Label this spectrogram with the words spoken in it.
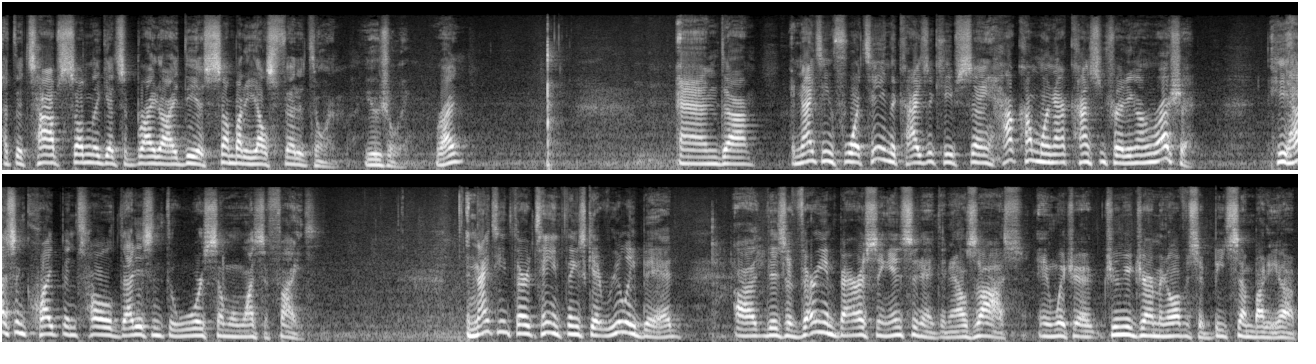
at the top suddenly gets a bright idea, somebody else fed it to him, usually, right? And uh, in 1914, the Kaiser keeps saying, how come we're not concentrating on Russia? He hasn't quite been told that isn't the war someone wants to fight. In 1913, things get really bad. Uh, there's a very embarrassing incident in Alsace in which a junior German officer beats somebody up.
